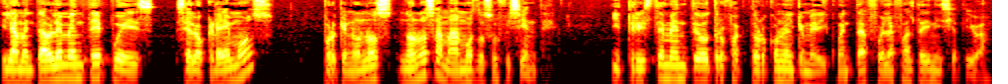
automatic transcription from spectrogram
Y lamentablemente, pues se lo creemos porque no nos, no nos amamos lo suficiente. Y tristemente otro factor con el que me di cuenta fue la falta de iniciativa.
